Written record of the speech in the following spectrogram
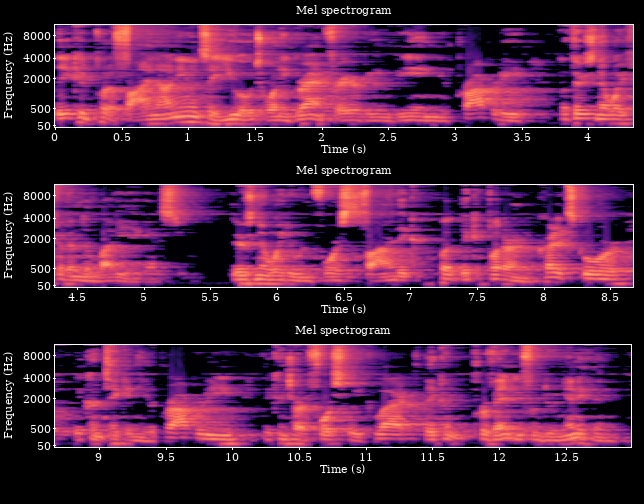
they could put a fine on you and say you owe 20 grand for Airbnb in your property, but there's no way for them to levy against you. There's no way to enforce the fine. They could put they could put it on your credit score. They couldn't take any of your property. They can try to forcefully collect. They couldn't prevent you from doing anything,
